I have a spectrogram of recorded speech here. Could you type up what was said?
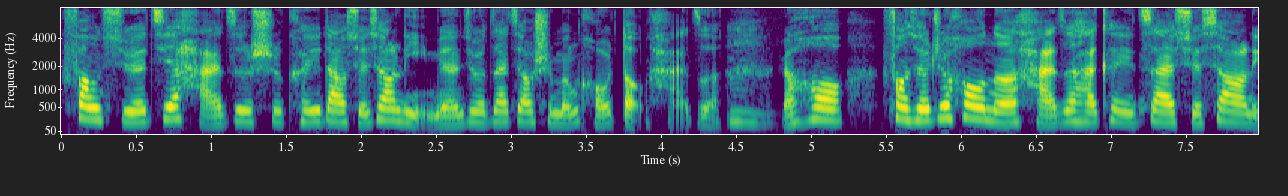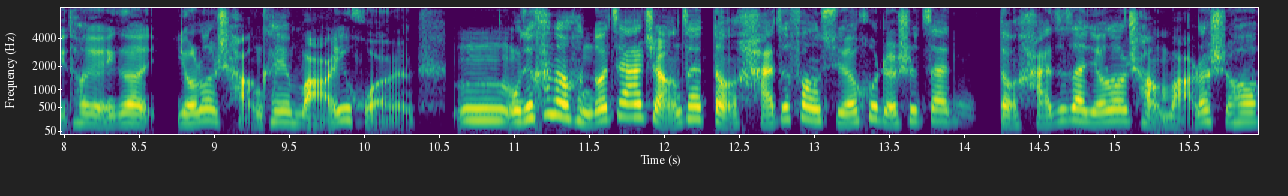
放学接孩子是可以到学校里面，就是在教室门口等孩子。嗯，然后放学之后呢，孩子还可以在学校里头有一个游乐场，可以玩一会儿。嗯，我就看到很多家长在等孩子放学，或者是在等孩子在游乐场玩的时候，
